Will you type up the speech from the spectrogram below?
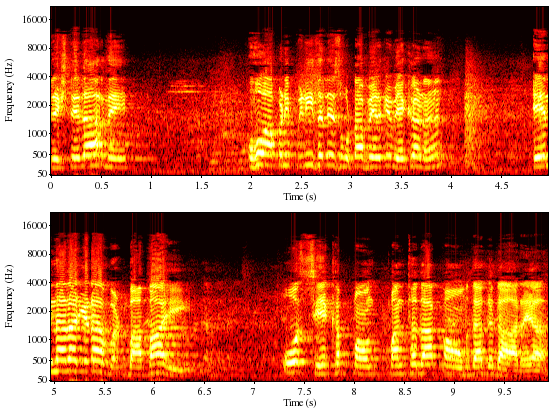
ਰਿਸ਼ਤੇਦਾਰ ਨੇ, ਉਹ ਆਪਣੀ ਪੀੜੀ ਥੱਲੇ ਸੋਟਾ ਫੇਰ ਕੇ ਵੇਖਣ ਇਹਨਾਂ ਦਾ ਜਿਹੜਾ ਬਾਬਾ ਸੀ, ਉਹ ਸਿੱਖ ਪੰਥ ਦਾ ਕੌਮ ਦਾ ਗਦਾਰ ਰਿਹਾ।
